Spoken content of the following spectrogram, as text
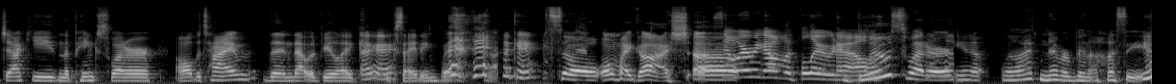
Jackie in the pink sweater all the time, then that would be like Okay. exciting. But okay. so, oh my gosh. Uh, So where are we going with blue now? blue sweater. You know, well, I've never been a hussy,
